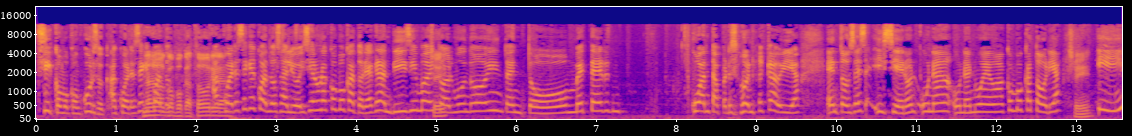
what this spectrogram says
Sí, como concurso. Acuérdese que No, no, cuando convocatoria. acuérdese que cuando salió hicieron una convocatoria grandísima y Sí. todo el mundo intentó meter cuánta persona cabía. Entonces hicieron una, una nueva convocatoria Sí. y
